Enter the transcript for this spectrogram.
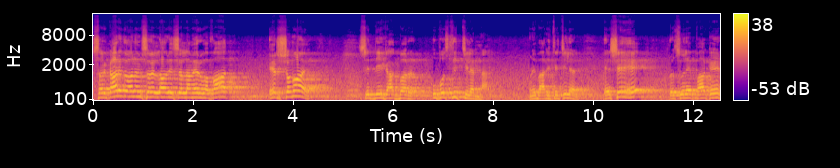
সরকার আলম সাল্লাহ সাল্লামের ওয়াফাত। এর সময় সিদ্দিক আকবর উপস্থিত ছিলেন না। উনি বাড়িতে ছিলেন। এসে রসুলে পাকের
